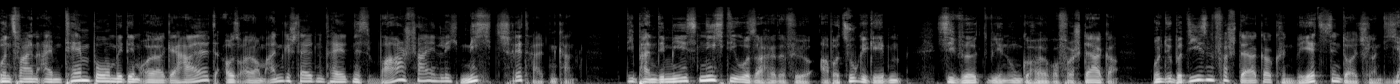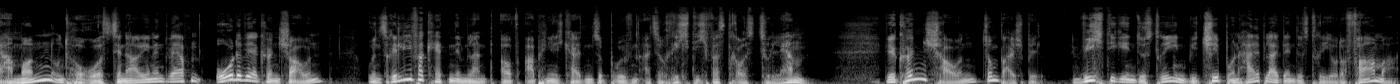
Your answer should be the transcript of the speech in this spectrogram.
Und zwar in einem Tempo, mit dem euer Gehalt aus eurem Angestelltenverhältnis wahrscheinlich nicht Schritt halten kann. Die Pandemie ist nicht die Ursache dafür, aber zugegeben, sie wirkt wie ein ungeheurer Verstärker. Und über diesen Verstärker können wir jetzt in Deutschland jammern und Horrorszenarien entwerfen oder wir können schauen, unsere Lieferketten im Land auf Abhängigkeiten zu prüfen, also richtig was draus zu lernen. Wir können schauen, zum Beispiel, wichtige Industrien wie Chip- und Halbleiterindustrie oder Pharma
